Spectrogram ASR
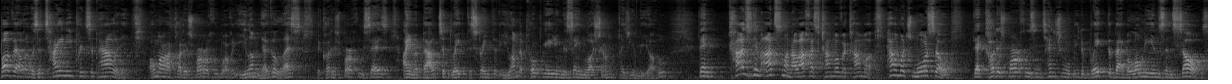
Bavel. It was a tiny principality. Omar HaKadosh Baruch Hu Elam, nevertheless, the Kadosh Baruch Hu says, I am about to break the strength of Elam, appropriating the same Lashon as Yirmiyahu. Then Kazdim Atzman Alachas Kama V'Kama. How much more so that Kadosh Baruch Hu's intention will be to break the Babylonians themselves.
